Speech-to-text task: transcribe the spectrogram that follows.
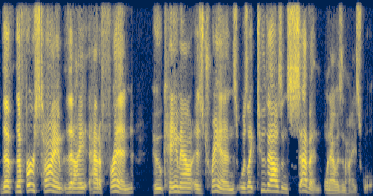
the the first time that I had a friend who came out as trans was like 2007 when I was in high school.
